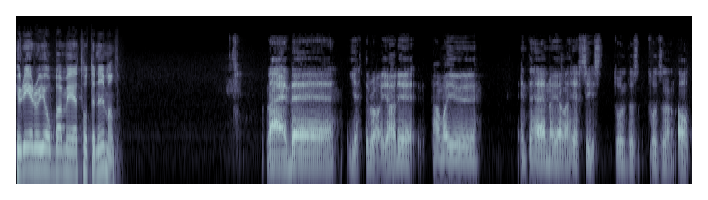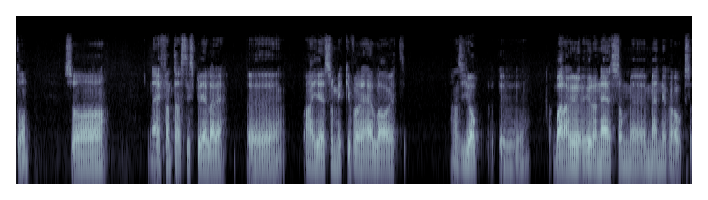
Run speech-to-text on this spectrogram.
Hur är det att jobba med Totte Nyman? Nej, det är jättebra. Jag hade, han var ju inte här när jag var här sist, 2018. Så, nej, fantastisk spelare. Och han ger så mycket för det här laget. Hans jobb, eh, bara hur, hur han är som eh, människa också.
